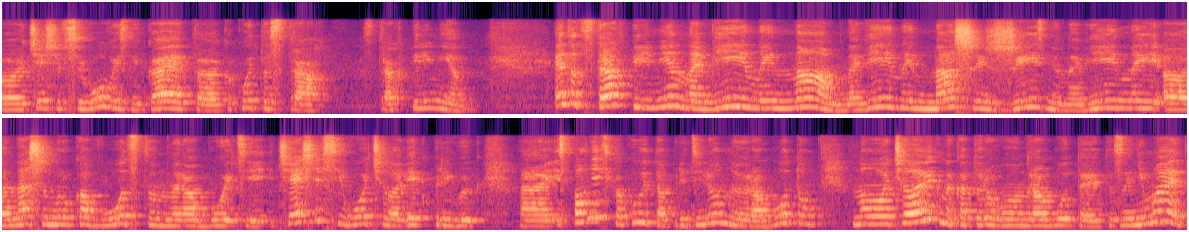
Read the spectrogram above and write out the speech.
Э, чаще всего возникает какой-то страх, страх перемен. Этот страх перемен навеянный нам, навеянный нашей жизнью, навеянный э, нашим руководством на работе. Чаще всего человек привык э, исполнять какую-то определенную работу, но человек, на которого он работает, занимает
